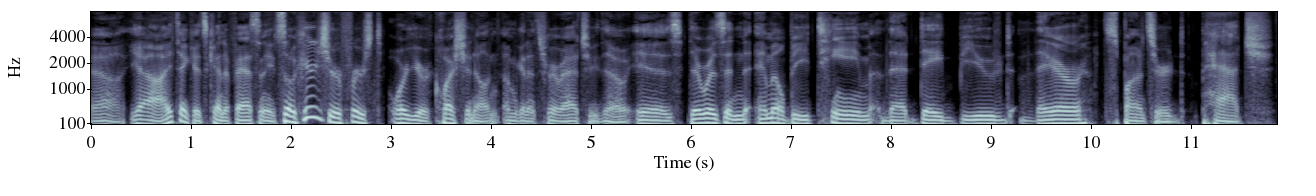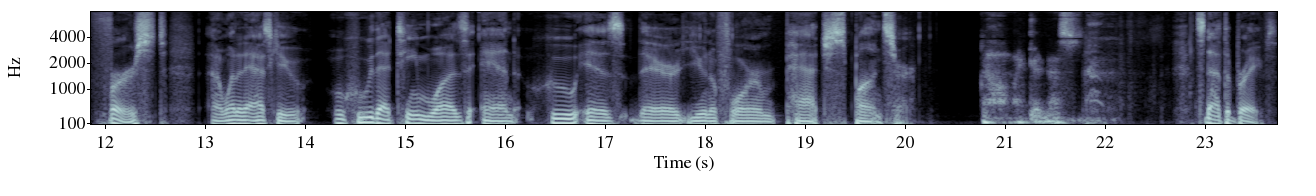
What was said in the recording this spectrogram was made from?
Yeah. Yeah. I think it's kind of fascinating. So here's your first or your question I'm, I'm going to throw at you though is there was an MLB team that debuted their sponsored patch first. I wanted to ask you who that team was and who is their uniform patch sponsor. Oh my goodness. It's not the Braves.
